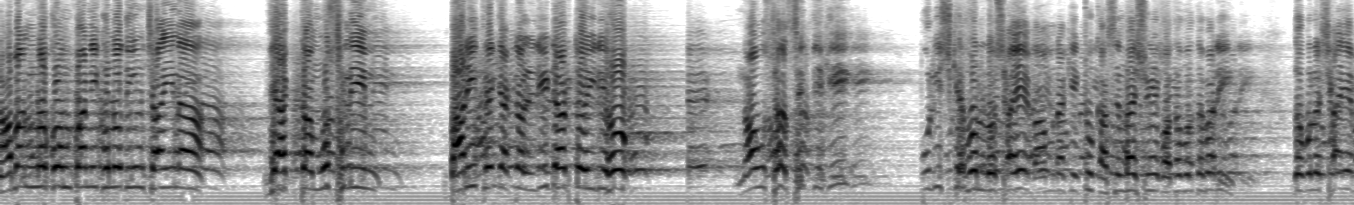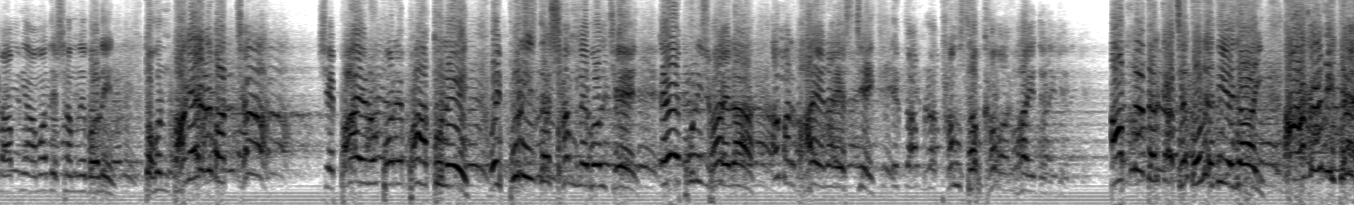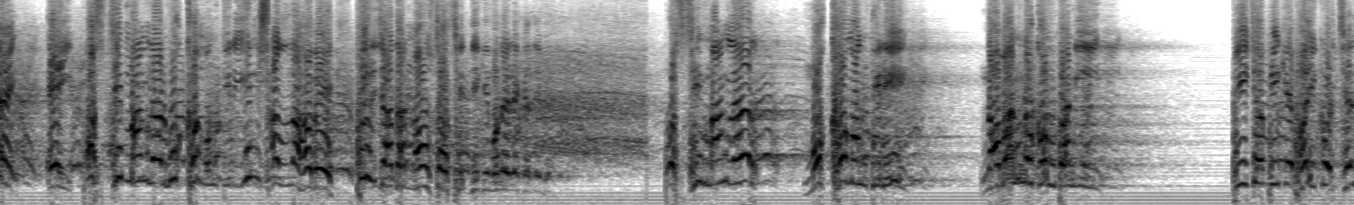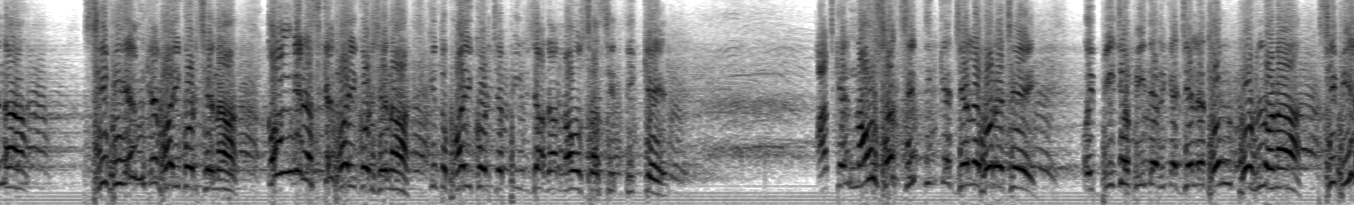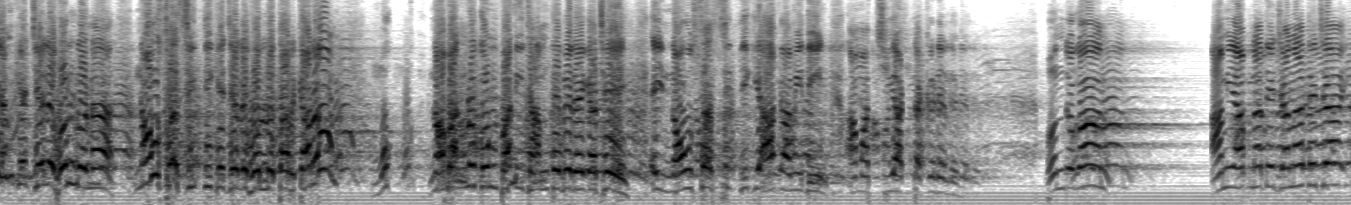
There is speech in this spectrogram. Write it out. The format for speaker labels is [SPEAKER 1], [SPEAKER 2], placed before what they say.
[SPEAKER 1] Nabanna company কোনোদিন চাই না যে একটা মুসলিম বাড়ি থেকে একটা লিডার তৈরি হোক। নওসাদ সিদ্দিকী পুলিশকে বলল, সাহেব, আমরা কি একটু কাসেম ভাইয়ের সঙ্গে কথা বলতে পারি? তো বলে, সাহেব, আপনি আমাদের সামনে বলেন। তখন বাঘের বাচ্চা, সে পায়ের উপরে পা তুলে ওই পুলিশদের সামনে বলছেন, এ পুলিশ ভাইরা আমার ভাইয়েরা এসছে, একটু আপনারা থামস আপ খাওয়ান ভাইদেরকে। আপনাদের কাছে বলে দিয়ে যাই, আগামীতে এই পশ্চিম বাংলার মুখ্যমন্ত্রী ইনশাল্লাহ হবে। পীরজাদা নওসাদ সিদ্দিকী মনে রেখে দেবে। পশ্চিম বাংলার মুখ্যমন্ত্রী, নবান্ন কোম্পানি, বিজেপিকে ভয় করছে না সিপিএম কে ভয় করছে না, কংগ্রেসকে ভয় করছে না, কিন্তু ভয় করছে পীরজাদা নওসাদ সিদ্দিককে। আজকে নওসাদ সিদ্দিককে জেলে ভরেছে। ওই বিজেপিদেরকে জেলে ধর- ভরলো না সিপিএম কে জেলে ভরলো না নওসাদ সিদ্দিকে জেলে ভরলো তার কারণ? নবান্ন কোম্পানি জানতে পেরে গেছে, এই নওসাদ সিদ্দিকি আগামী দিন আমার চেয়ারটা কেড়ে নেবে। বন্ধুগণ, আমি আপনাদের জানাতে চাই,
